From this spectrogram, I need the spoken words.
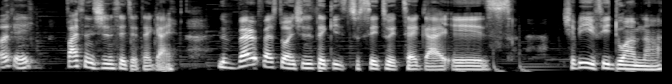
Okay. Five things you shouldn't say to a tech guy. The very first one you shouldn't take is to say to a tech guy is Shabi if you do I'm now.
